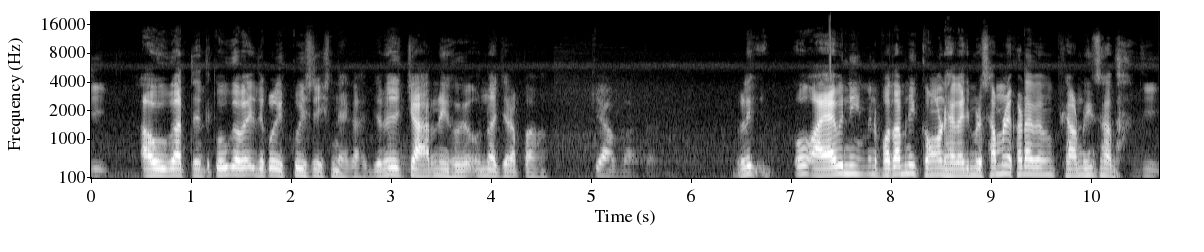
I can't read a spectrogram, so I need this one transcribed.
ਜੀ। ਆਊਗਾ ਤੇ ਕਹੂਗਾ ਵੀ ਇਹਦੇ ਕੋਲ ਇੱਕੋ ਹੀ ਸਟੇਸ਼ਨ ਹੈਗਾ ਜਦੋਂ ਇਹ ਚਾਰ ਨਹੀਂ ਹੋਏ ਉਹਨਾਂ ਚਿਰ ਆਪਾਂ ਕੀ ਬਾਤ ਹੈ ਮਤਲਬ ਉਹ ਆਇਆ ਵੀ ਨਹੀਂ ਮੈਨੂੰ ਪਤਾ ਵੀ ਨਹੀਂ ਕੌਣ ਹੈਗਾ ਜੇ ਮੇਰੇ ਸਾਹਮਣੇ ਖੜਾ ਹੋਇਆ ਮੈਂ ਪਛਾਣ ਨਹੀਂ ਸਕਦਾ। ਜੀ।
